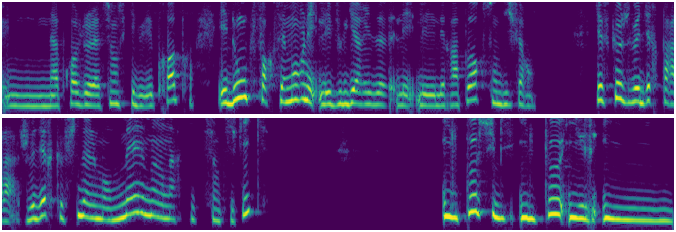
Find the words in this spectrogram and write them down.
une approche de la science qui lui est propre. Et donc, forcément, les, les, les, les rapports sont différents. Qu'est-ce que je veux dire par là? Je veux dire que finalement, même un article scientifique, il peut, il peut, il, il,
